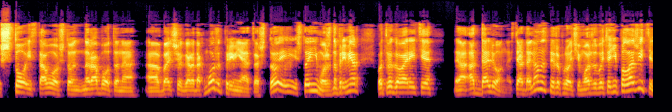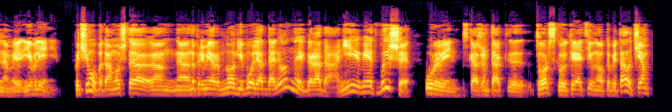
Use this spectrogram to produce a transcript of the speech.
что из того, что наработано а, в больших городах, может применяться, что и, что и не может. Например, вот вы говорите а, отдаленность. Отдаленность, между прочим, может быть очень положительным явлением. Почему? Потому что, например, многие более отдаленные города, они имеют выше уровень, скажем так, э, творческого и креативного капитала, чем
